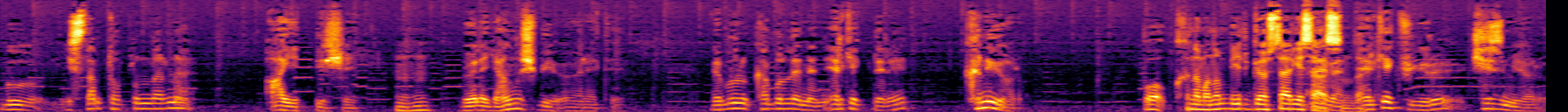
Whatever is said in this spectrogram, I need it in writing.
bu İslam toplumlarına ait bir şey. Hı hı. Böyle yanlış bir öğreti. Ve bunu kabullenen erkekleri kınıyorum. Bu kınamanın bir göstergesi evet, aslında. erkek figürü çizmiyorum.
